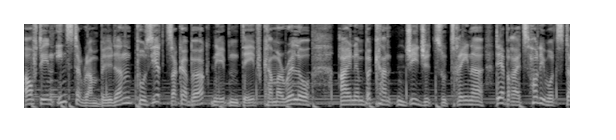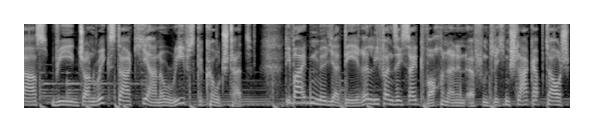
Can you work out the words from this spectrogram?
Auf den Instagram-Bildern posiert Zuckerberg neben Dave Camarillo, einem bekannten Jiu-Jitsu-Trainer, der bereits Hollywood-Stars wie John Wick-Star Keanu Reeves gecoacht hat. Die beiden Milliardäre liefern sich seit Wochen einen öffentlichen Schlagabtausch,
